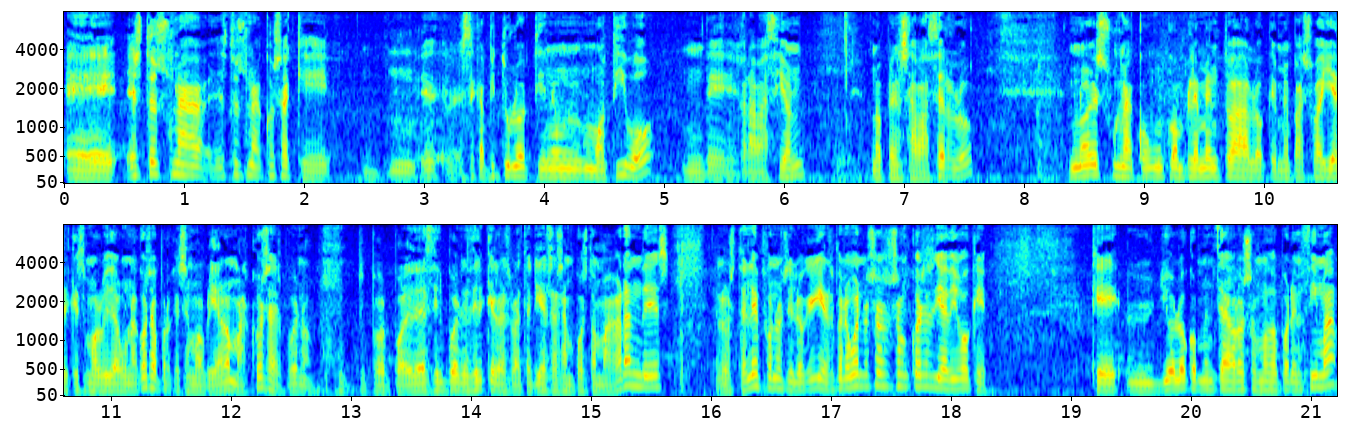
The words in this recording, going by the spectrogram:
eh, esto, es una, esto es una cosa que mm, este capítulo tiene un motivo de grabación, no pensaba hacerlo, no es una, un complemento a lo que me pasó ayer que se me olvidó alguna cosa, porque se me olvidaron más cosas. Bueno, por poder decir, puedes decir que las baterías se han puesto más grandes los teléfonos y lo que quieras. Pero bueno, eso son cosas, ya digo que, que yo lo comenté a grosso modo por encima,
